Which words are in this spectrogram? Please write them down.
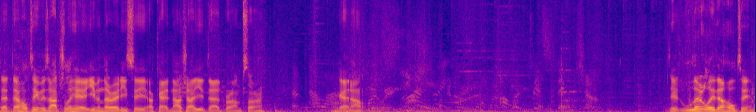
The, the whole team is actually here, even though ADC. Okay, Ne Zha, you're dead, bro. I'm sorry. I'm getting out. Dude, literally the whole team.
